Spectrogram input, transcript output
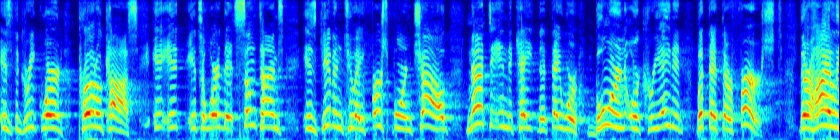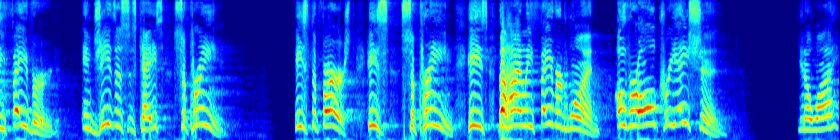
is the Greek word prototokos. It, it, it's a word that sometimes is given to a firstborn child, not to indicate that they were born or created, but that they're first. They're highly favored. In Jesus' case, supreme. He's the first. He's supreme. He's the highly favored one over all creation. You know why?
